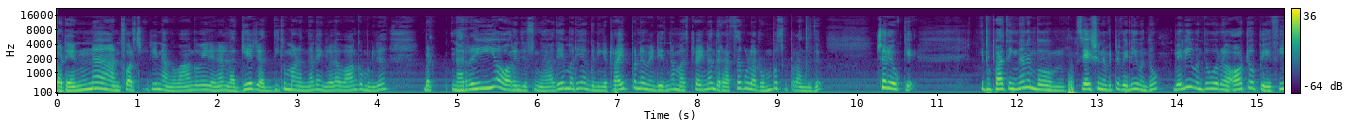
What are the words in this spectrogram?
பட் என்ன அன்ஃபார்ச்சுனேட்லி நாங்கள் வாங்கவே இல்லை. ஏன்னா லக்கேஜ் அதிகமானதுனால எங்களால் வாங்க முடியல. பட் நிறைய ஆரஞ்சஸுங்க அதே மாதிரி அங்கே நீங்கள் ட்ரை பண்ண வேண்டியதுன்னா மஸ்ட் ட்ரைனா அந்த ரசகுல்லா ரொம்ப சூப்பராக இருந்தது. சரி ஓகே இப்போ பார்த்தீங்கன்னா நம்ம ஸ்டேஷனை விட்டு வெளியே வந்தோம். வெளியே வந்து ஒரு ஆட்டோ பேசி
